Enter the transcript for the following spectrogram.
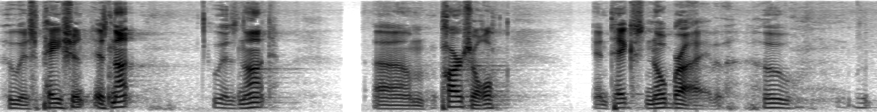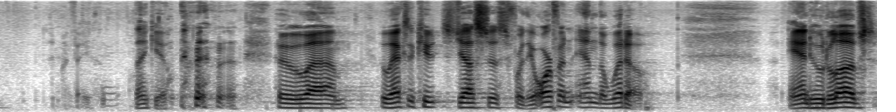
who is patient, is not, who is not um, partial, and takes no bribe. Who, thank you, who um, who executes justice for the orphan and the widow, and who loves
